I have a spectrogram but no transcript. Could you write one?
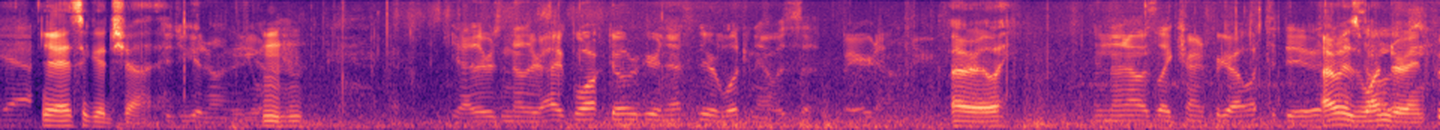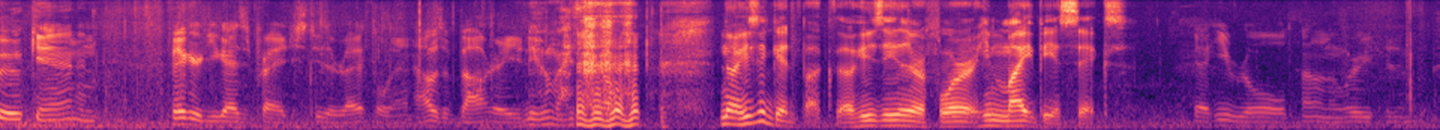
Yeah. Yeah, it's a good shot. Did you get it on video? Mm-hmm. Yeah, there was another. I walked over here, and that's what they were looking at was a bear down there. Oh, really? And then I was like trying to figure out what to do. and I was saw wondering. Spooking, and figured you guys would probably just do the rifle in. I was about ready to do it myself. no, he's a good buck, though. He's either a four, he might be a six. Yeah, he rolled. I don't know where he hit him.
